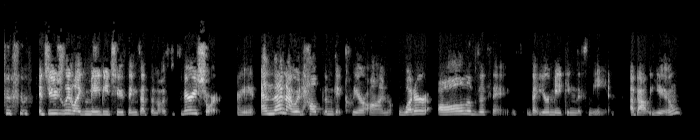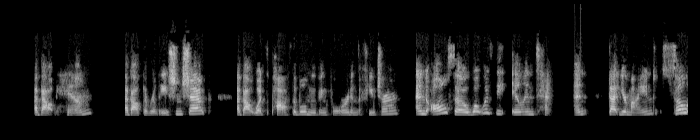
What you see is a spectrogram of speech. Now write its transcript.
it's usually like maybe two things at the most. It's very short, right? And then I would help them get clear on what are all of the things that you're making this mean about you, about him, about the relationship, about what's possible moving forward in the future. And also, what was the ill intent that your mind so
